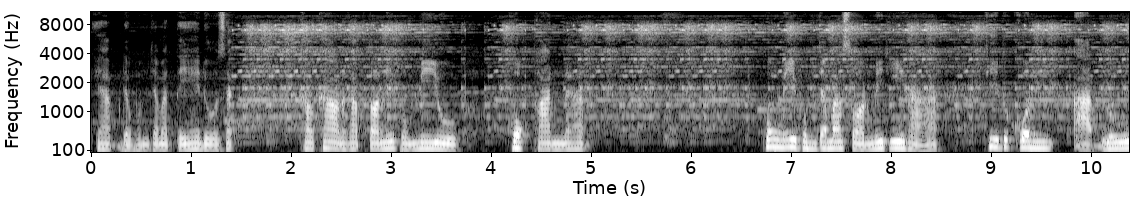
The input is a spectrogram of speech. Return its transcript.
นี่ครับเดี๋ยวผมจะมาตีให้ดูสักคร่าวๆนะครับ ตอนนี้ผมมีอยู่หกพันนะครับพรุ่งนี้ผมจะมาสอนวิธีหาที่ทุกคนอาจรู้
